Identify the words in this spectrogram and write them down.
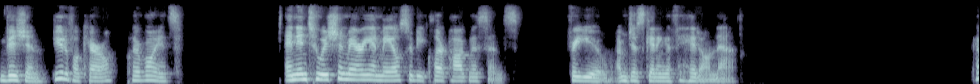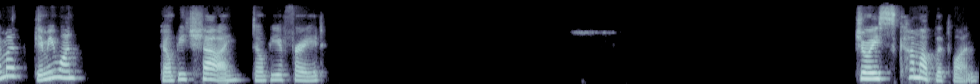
Vision. Beautiful, Carol. Clairvoyance. And intuition, Marianne, may also be claircognizance for you. I'm just getting a hit on that. Come on, give me one. Don't be shy. Don't be afraid. Joyce, come up with one.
